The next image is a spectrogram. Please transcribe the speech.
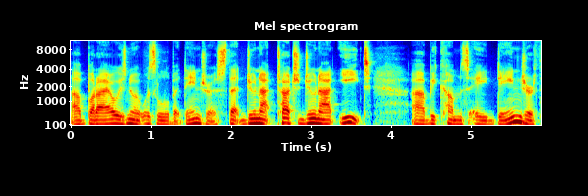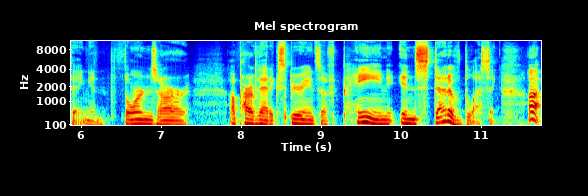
Uh, but I always knew it was a little bit dangerous. That do not touch, do not eat uh, becomes a danger thing, and thorns are a part of that experience of pain instead of blessing. Uh,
